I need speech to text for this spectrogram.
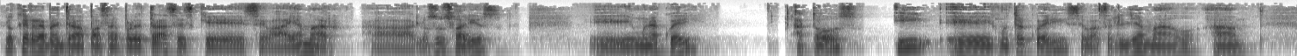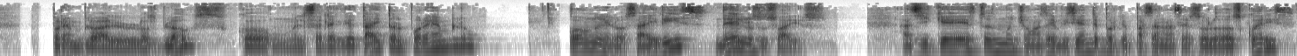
lo que realmente va a pasar por detrás es que se va a llamar a los usuarios eh, en una query a todos y eh, en otra query se va a hacer el llamado a por ejemplo, a los blogs con el select de title, por ejemplo, con los IDs de los usuarios. Así que esto es mucho más eficiente porque pasan a ser solo dos queries,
